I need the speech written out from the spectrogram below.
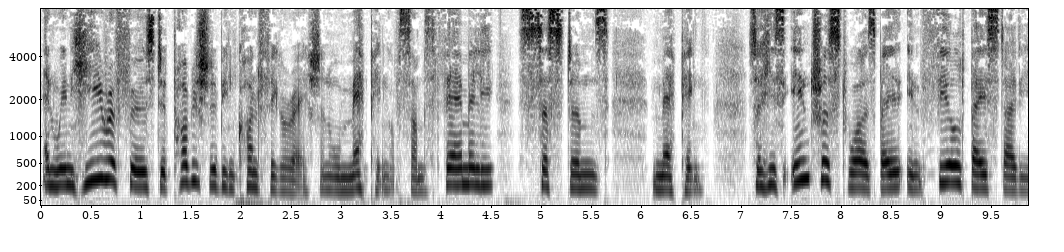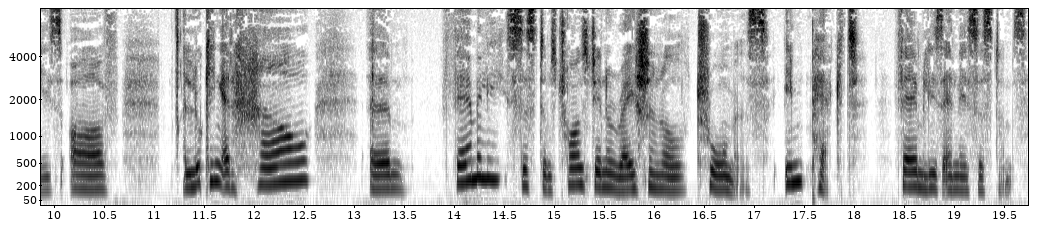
And when he refers to it, probably should have been configuration or mapping of some family systems mapping. So his interest was in field-based studies of looking at how um, family systems, transgenerational traumas impact families and their systems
